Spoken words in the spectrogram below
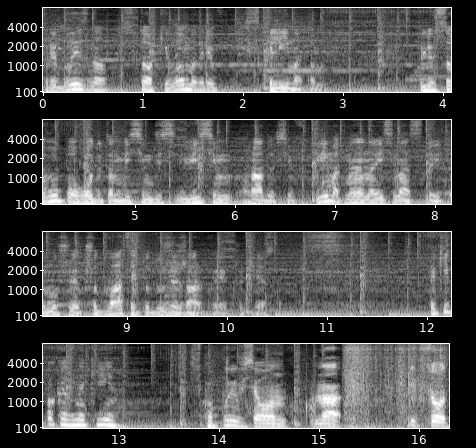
приблизно 100 км з кліматом. Плюсову погоду там 88 градусів. Клімат мене на 18 стоїть, тому що якщо 20, то дуже жарко, якщо чесно. Такі показники. Скупився он на 500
